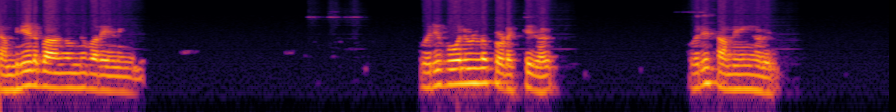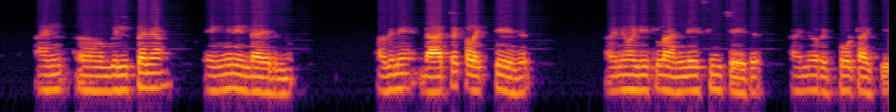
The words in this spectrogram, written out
കമ്പനിയുടെ ഭാഗങ്ങൾ എന്ന് പറയുകയാണെങ്കിൽ ഒരുപോലുള്ള പ്രൊഡക്റ്റുകൾ ഒരു സമയങ്ങളിൽ വിൽപ്പന എങ്ങനെ ഉണ്ടായിരുന്നു അതിനെ ഡാറ്റ കളക്ട് ചെയ്ത് അതിന് വേണ്ടിയിട്ടുള്ള അനലൈസിങ് ചെയ്ത് അതിനെ റിപ്പോർട്ടാക്കി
